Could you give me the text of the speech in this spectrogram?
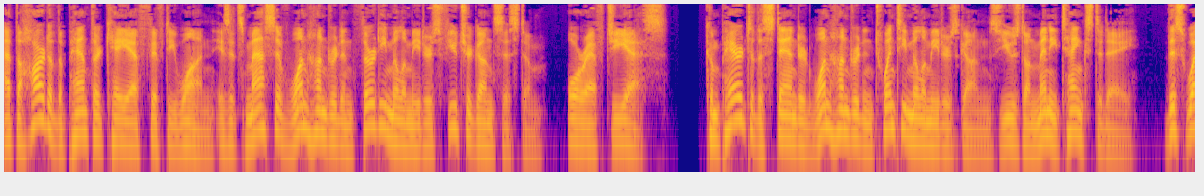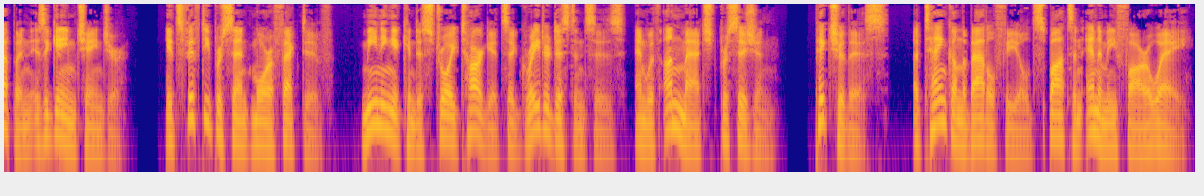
At the heart of the Panther KF-51 is its massive 130mm future gun system, or FGS. Compared to the standard 120mm guns used on many tanks today, this weapon is a game changer. It's 50% more effective, meaning it can destroy targets at greater distances and with unmatched precision. Picture this. A tank on the battlefield spots an enemy far away.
